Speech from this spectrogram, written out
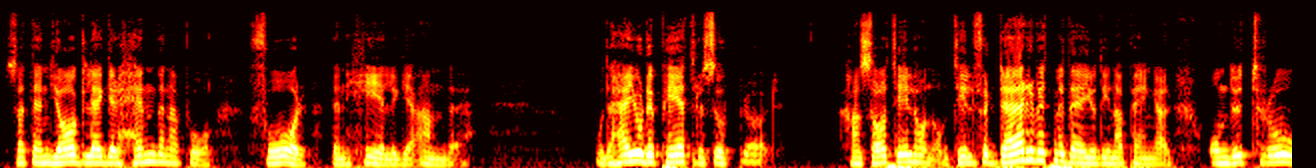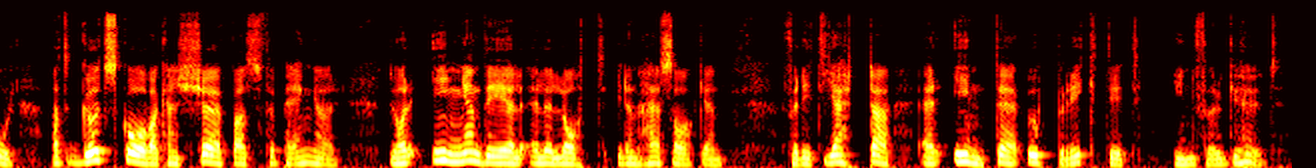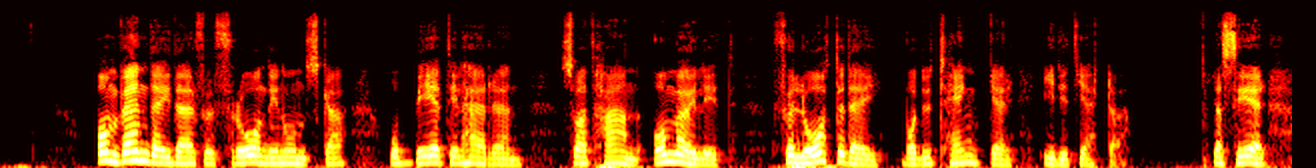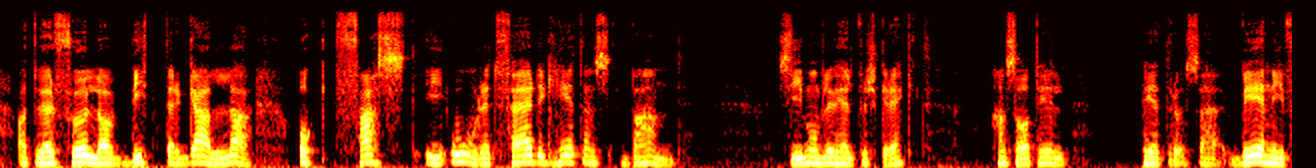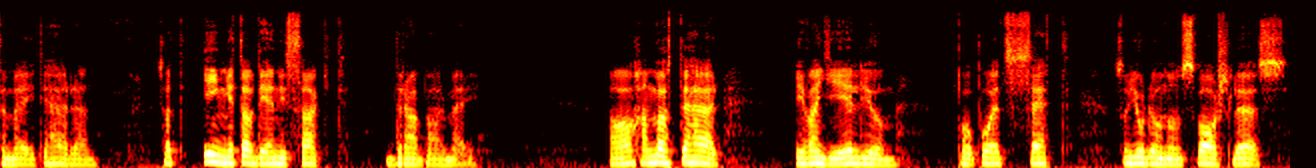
så att den jag lägger händerna på får den helige ande. Och det här gjorde Petrus upprörd. Han sa till honom, till fördärvet med dig och dina pengar, om du tror att Guds gåva kan köpas för pengar. Du har ingen del eller lott i den här saken, för ditt hjärta är inte uppriktigt inför Gud. Omvänd dig därför från din ondska och be till Herren, så att han, om möjligt, förlåter dig vad du tänker i ditt hjärta. Jag ser att du är full av bitter galla och fast i orättfärdighetens band. Simon blev helt förskräckt. Han sa till Petrus så här, be ni för mig till Herren, så att inget av det ni sagt drabbar mig. Ja, han mötte här evangelium på, på ett sätt som gjorde honom svarslös.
